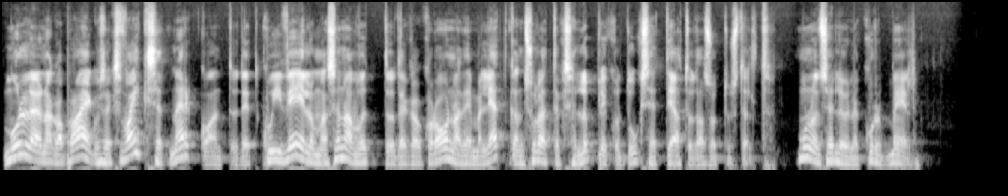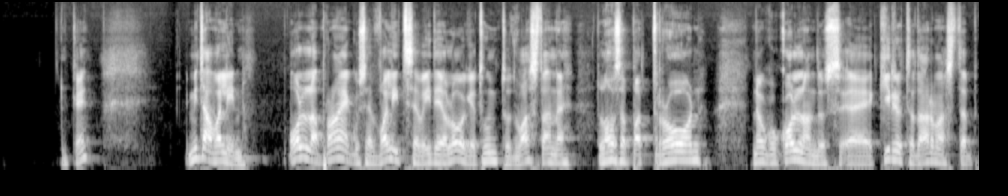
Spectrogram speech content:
mulle on aga praeguseks vaikselt märku antud, et kui veel oma sõnavõttudega koroona teemal jätkan, suletakse lõplikult uksed teatud asutustelt. mul on selle üle kurb meel. okei okay., mida valin? olla praeguse valitseva ideoloogia tuntud vastane, lausa patroon, nagu kollandus eh, kirjutada armastab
